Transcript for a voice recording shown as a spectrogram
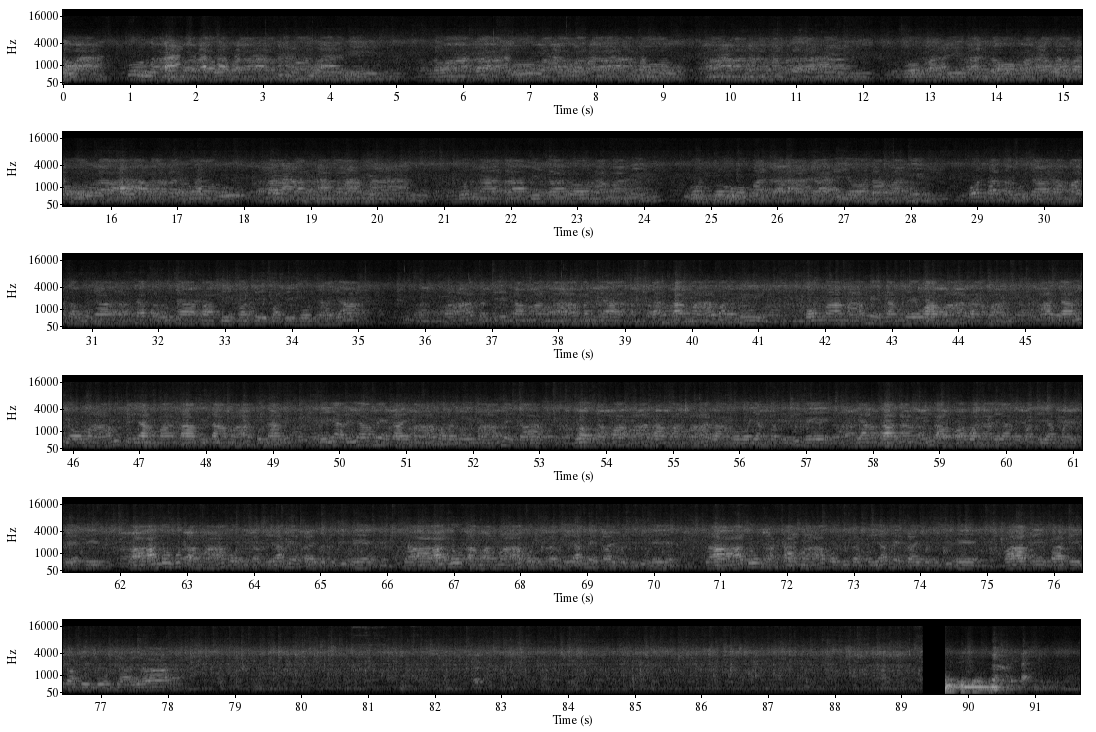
ปฏิทิเมสาธุธรรมังมหาโพธิสัตยเมตไตรปฏิทิเมสาธุสังฆังมหาโพธิสัตยเมตไตรปฏิทิเมปาติปาติปาติบูชายะเป็นยอด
